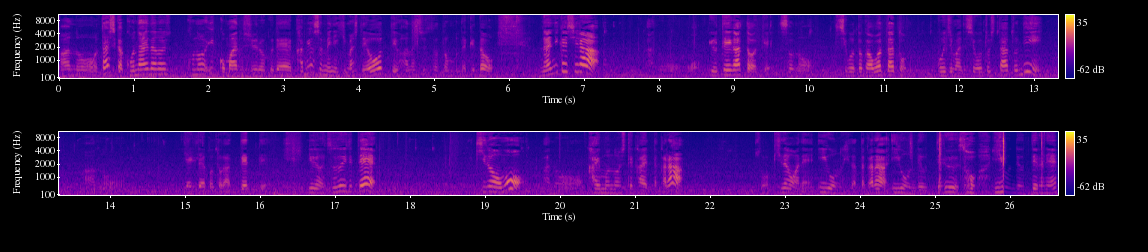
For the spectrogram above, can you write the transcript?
あの確かこの間のこの1個前の収録で髪を染めに行きましたよっていう話をしたと思うんだけど何かしらあの予定があったわけ。その仕事が終わった後5時まで仕事した後にあのやりたいことがあってっていうのが続いてて昨日もあの買い物をして帰ったからそう昨日はねイオンの日だったからイオンで売ってるそうイオンで売ってるね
